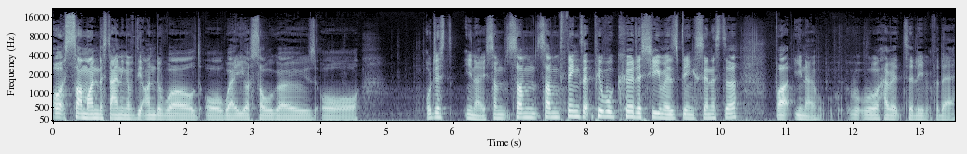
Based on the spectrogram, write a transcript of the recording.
or some understanding of the underworld, or where your soul goes, or or just you know some some some things that people could assume as being sinister, but you know we'll have it to leave it for there.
